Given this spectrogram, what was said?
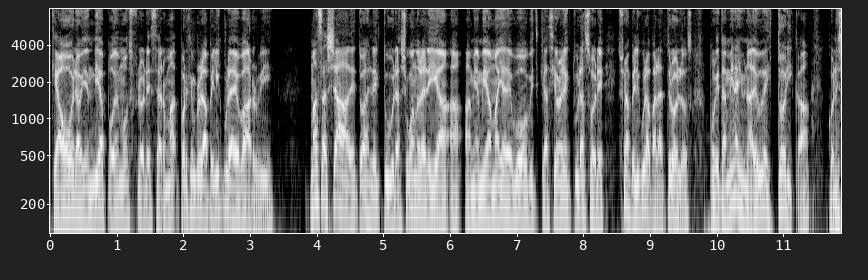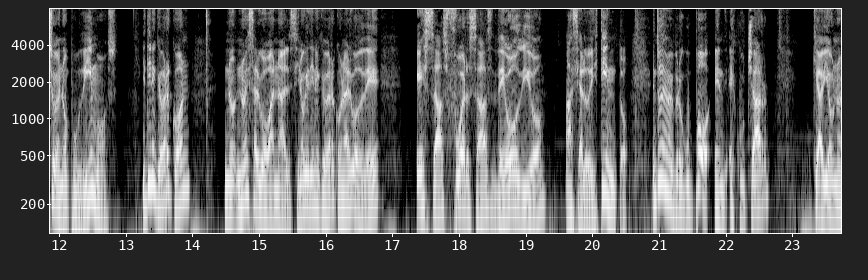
que ahora, hoy en día, podemos florecer. Por ejemplo, la película de Barbie. Más allá de todas las lecturas, yo cuando la leía a, mi amiga Maya de Bobitz, que hacía una lectura sobre. Es una película para trolos, porque también hay una deuda histórica con eso que no pudimos. Y tiene que ver con. No, no es algo banal, sino que tiene que ver con algo de esas fuerzas de odio hacia lo distinto. Entonces me preocupó en escuchar que había un,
